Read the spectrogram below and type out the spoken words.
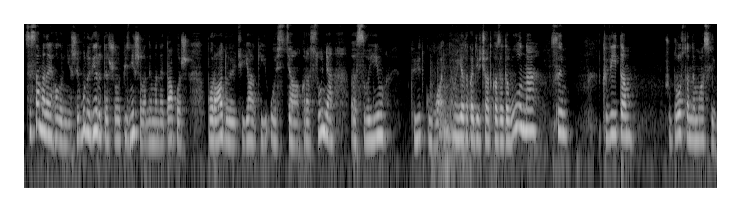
Це саме найголовніше. І буду вірити, що пізніше вони мене також порадують, як і ось ця красуня е, своїм квіткуванням. Ну, я така дівчатка задоволена цим квітам, що просто нема слів.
